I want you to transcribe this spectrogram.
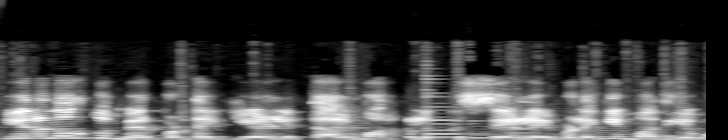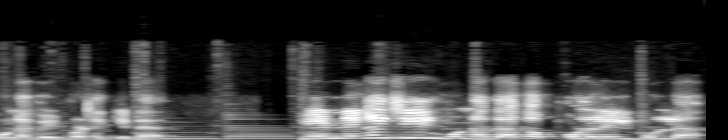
இருநூறுக்கும் மேற்பட்ட ஏழு தாய்மார்களுக்கு சேலை வழங்கி மதிய உணவை வழங்கினர். இந்நிகழ்ச்சியில் முன்னதாக புழலில் உள்ள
